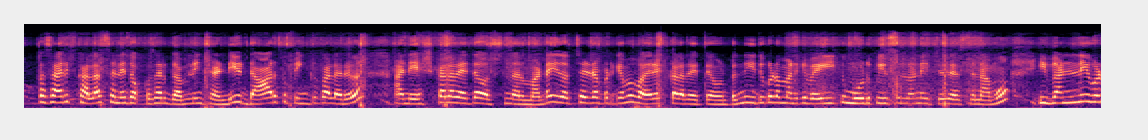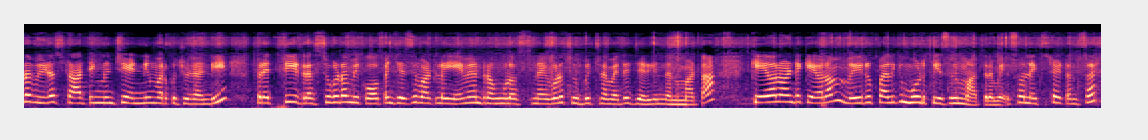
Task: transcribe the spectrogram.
ఒక్కసారి కలర్స్ అనేది ఒక్కసారి గమనించండి. Dark pink colour and ash colour అయితే వస్తుంది అనమాట ఇది వచ్చేటప్పటికేమో వైలెట్ కలర్ అయితే ఉంటుంది. ఇది కూడా మనకి వెయ్యికి మూడు పీసుల్లోనే ఇచ్చేసేస్తున్నాము. ఇవన్నీ కూడా వీడియో స్టార్టింగ్ నుంచి ఎండింగ్ వరకు చూడండి. ప్రతి డ్రెస్ కూడా మీకు ఓపెన్ చేసి వాటిలో ఏమేమి రంగులు వస్తున్నాయో కూడా చూపించడం అయితే జరిగిందనమాట. కేవలం అంటే కేవలం వెయ్యి రూపాయలకి మూడు పీసులు మాత్రమే. సో నెక్స్ట్ ఐటమ్ సార్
